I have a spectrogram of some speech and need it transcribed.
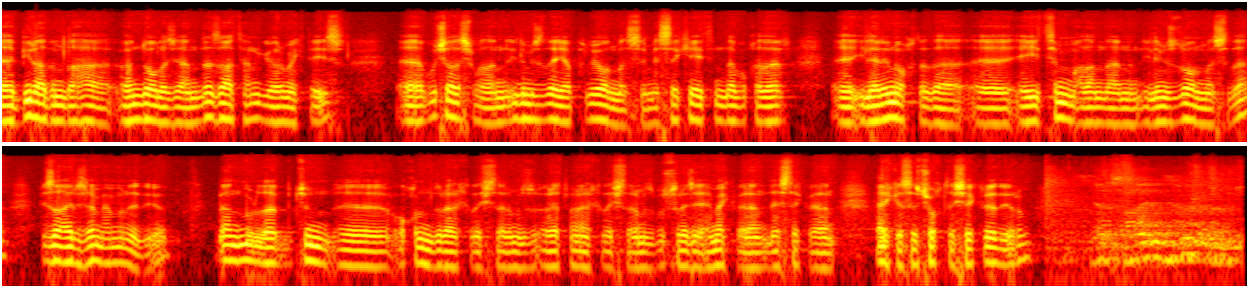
e, bir adım daha önde olacağını da zaten görmekteyiz. E, bu çalışmaların ilimizde yapılıyor olması, mesleki eğitimde bu kadar e, ileri noktada e, eğitim alanlarının ilimizde olması da bizi ayrıca memnun ediyor. Ben burada bütün e, okul arkadaşlarımız, öğretmen arkadaşlarımız, bu sürece emek veren, destek veren herkese çok teşekkür ediyorum. Yani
